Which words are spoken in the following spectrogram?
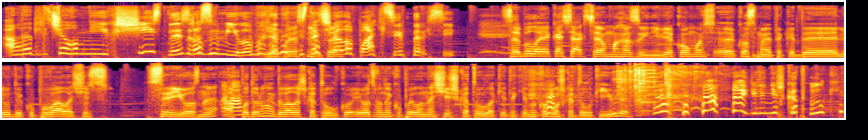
Але для чого мені їх шість, не зрозуміло. Мене Я не вистачало пальців на всі. Це була якась акція в магазині в якомусь е, косметики, де люди купували щось. Серйозне, а в подарунок давали шкатулку, і от вони купили на 6 шкатулок і такі, ну кому шкатулки, Юля? Дільні шкатулки.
